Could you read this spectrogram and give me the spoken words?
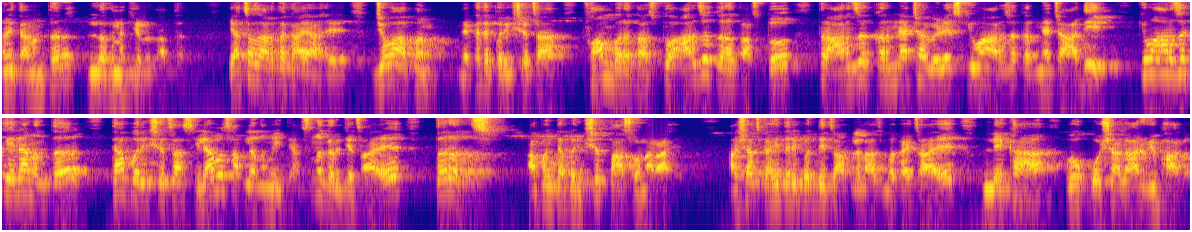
आणि त्यानंतर लग्न केलं जातं. याचाच अर्थ काय आहे? जेव्हा आपण एखाद्या परीक्षेचा फॉर्म भरत असतो अर्ज करत असतो तर अर्ज करण्याच्या वेळेस किंवा अर्ज करण्याच्या आधी किंवा अर्ज केल्यानंतर त्या परीक्षेचा सिलेबस आपल्याला माहिती असणं गरजेचं आहे. तरच आपण त्या परीक्षेत पास होणार आहे. अशाच काहीतरी पद्धतीचं आपल्याला आज बघायचं आहे. लेखा व कोशागार विभाग.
